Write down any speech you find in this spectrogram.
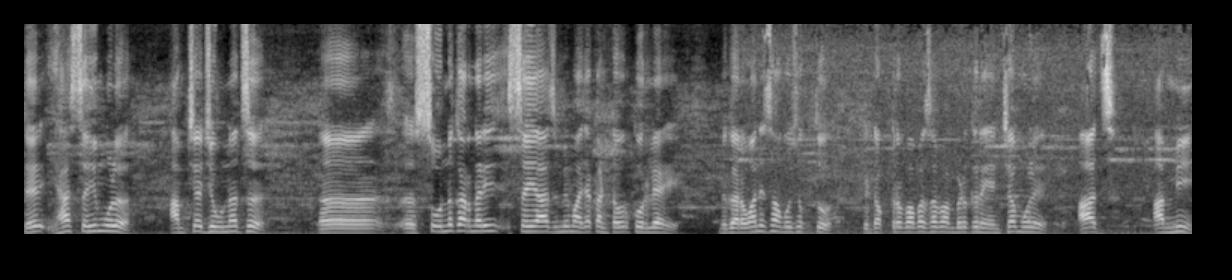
तर ह्या सहीमुळं आमच्या जीवनाचं सोनं करणारी सही आज मी माझ्या कंठावर कोरली आहे. मी गर्वाने सांगू शकतो की डॉक्टर बाबासाहेब आंबेडकर यांच्यामुळे आज आम्ही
